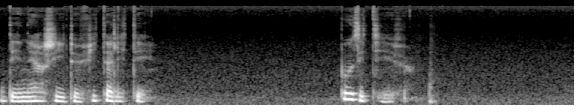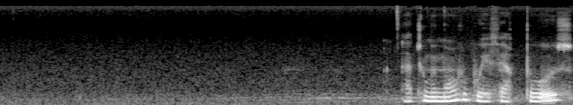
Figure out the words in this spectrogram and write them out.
d'énergie, de vitalité positive. À tout moment, vous pouvez faire pause,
